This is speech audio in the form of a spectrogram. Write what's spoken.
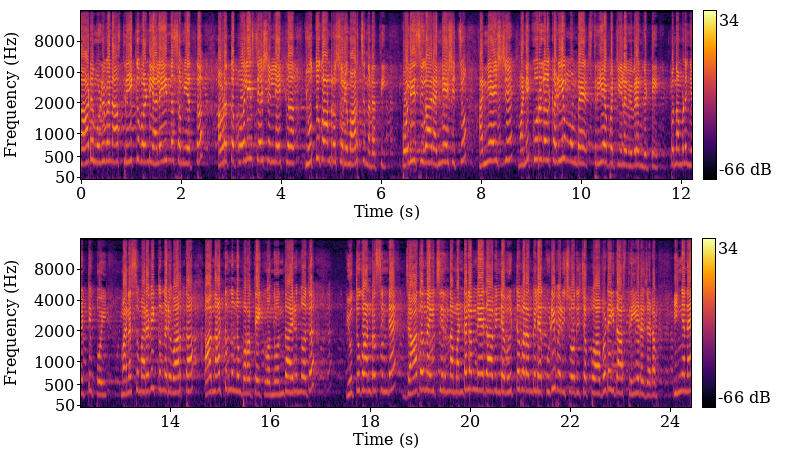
നാട് മുഴുവൻ ആ സ്ത്രീക്ക് വേണ്ടി അലയുന്ന സമയത്ത് അവിടുത്തെ പോലീസ് സ്റ്റേഷനിലേക്ക് യൂത്ത് കോൺഗ്രസ് ഒരു മാർച്ച് നടത്തി. പോലീസുകാർ അന്വേഷിച്ചു. അന്വേഷിച്ച് മണിക്കൂറുകൾ കഴിയും മുമ്പേ സ്ത്രീയെ പറ്റിയുള്ള വിവരം കിട്ടി. ഇപ്പൊ നമ്മൾ ഞെട്ടിപ്പോയി. മനസ്സ് മരവിക്കുന്ന ഒരു വാർത്ത ആ നാട്ടിൽ നിന്നും പുറത്തേക്ക് വന്നു. എന്തായിരുന്നു അത്? യൂത്ത് കോൺഗ്രസിന്റെ ജാഥ നയിച്ചിരുന്ന മണ്ഡലം നേതാവിന്റെ വീട്ടുപറമ്പിലെ കുഴി പരിശോധിച്ചപ്പോ അവിടെ ഇതാ സ്ത്രീയുടെ ജഡം. ഇങ്ങനെ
